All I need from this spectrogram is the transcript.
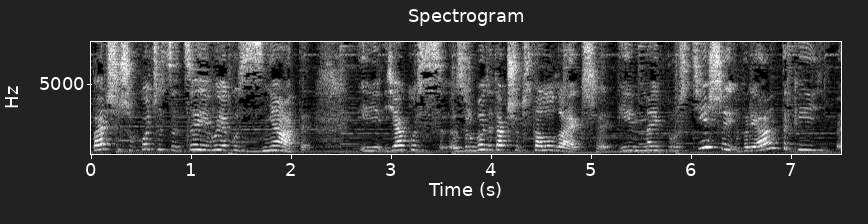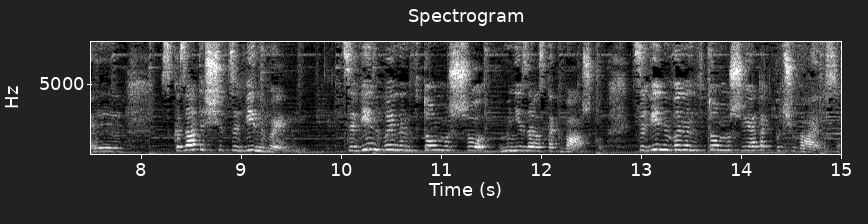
перше, що хочеться, це його якось зняти і якось зробити так, щоб стало легше. І найпростіший варіант такий е, сказати, що це він винен. Це він винен в тому, що мені зараз так важко. Це він винен в тому, що я так почуваюся.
